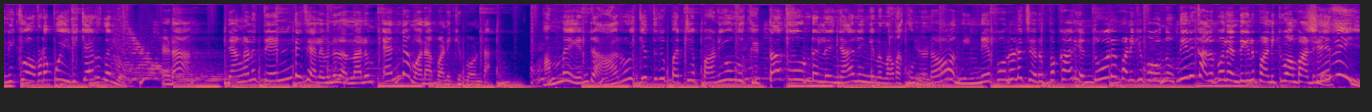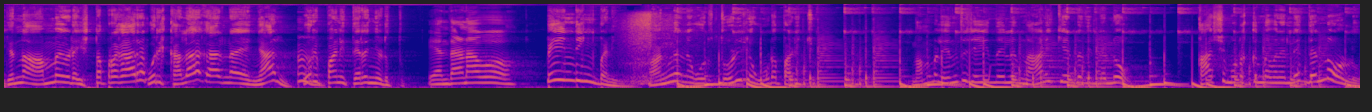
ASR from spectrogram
എനിക്കും അവിടെ പോയി ഇരിക്കാറുണ്ടല്ലോ എടാ ഞങ്ങൾ തെണ്ട് ചെലവിന് തന്നാലും എന്റെ മോനാ പണിക്ക് പോണ്ട. അമ്മ എന്റെ ആരോഗ്യത്തിന് പറ്റിയ പണിയൊന്നും കിട്ടാത്തതുകൊണ്ടല്ലേ ഞാൻ ഇങ്ങനെ നടക്കുന്നത്? എടോ നിന്നെ പോലുള്ള ചെറുപ്പക്കാർ എന്തോരം പണിക്ക് പോകുന്നു? നിനക്ക് അതുപോലെ എന്തെങ്കിലും പണിക്ക് പോകാൻ പാടില്ല? ശരി എന്ന അമ്മയുടെ ഇഷ്ടപ്രകാരം ഒരു കലാകാരനായ ഞാൻ ഒരു പണി തിരഞ്ഞെടുത്തു. എന്താണാവോ? പെയിന്റിംഗ് പണി. അങ്ങനെ ഒരു തൊഴിൽ കൂടെ പഠിച്ചു. നമ്മൾ എന്ത് ചെയ്യുന്നതിലും നാണിക്കേണ്ടതില്ലല്ലോ. കാശ് മുടക്കുന്നവനല്ലേ ദണ്ണമുള്ളൂ.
